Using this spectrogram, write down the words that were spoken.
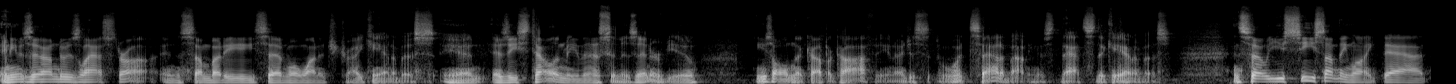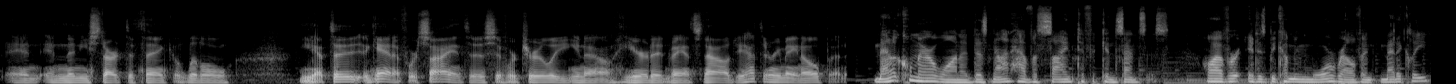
And he was down to his last straw. And somebody said, Well, why don't you try cannabis? And as he's telling me this in his interview, he's holding a cup of coffee. And I just, what's that about? He goes, that's the cannabis. And so you see something like that, and, and then you start to think a little, you have to, again, if we're scientists, if we're truly, you know, here to advance knowledge, you have to remain open. Medical marijuana does not have a scientific consensus. However, it is becoming more relevant medically,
